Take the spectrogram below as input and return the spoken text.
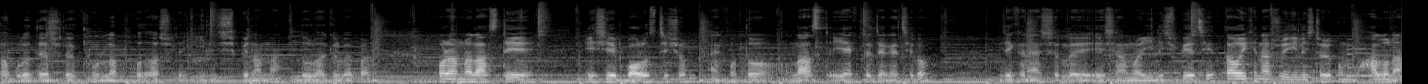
সবগুলোতে আসলে ঘুরলাম। কোথাও আসলে ইলিশ পেলাম না, দুর্ভাগ্যের ব্যাপার। পরে আমরা লাস্টে এসে বড় স্টেশন একমাত্র লাস্ট এই একটা জায়গায় ছিল, যেখানে আসলে এসে আমরা ইলিশ পেয়েছি। তাও এখানে আসলে ইলিশটা এরকম ভালো না।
